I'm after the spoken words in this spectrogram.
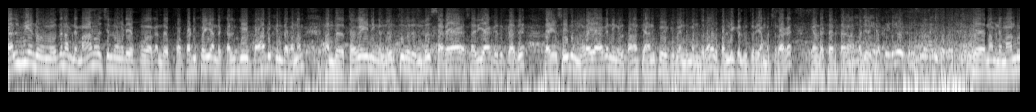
கல்வி என்ற போது நம்முடைய மாணவ செல்வங்களுடைய அந்த படிப்பை அந்த கல்வியை பாதிக்கின்ற வண்ணம் அந்த தொகையை நீங்கள் நிறுத்துவது என்பது சரியாக சரியாக இருக்காது. தயவுசெய்து முறையாக நீங்கள் பணத்தை அனுப்பி வைக்க வேண்டும் என்பதுதான் ஒரு பள்ளி கல்வித்துறை அமைச்சராக என்னுடைய கருத்தாக நான் போறோம் ஏ, நம்முடைய மாண்பு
